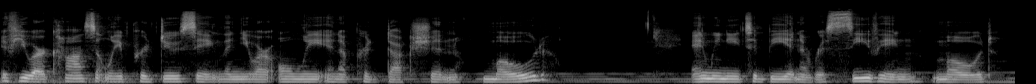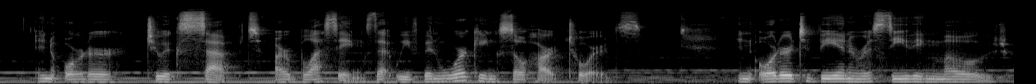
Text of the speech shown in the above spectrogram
If you are constantly producing, then you are only in a production mode. And we need to be in a receiving mode in order to accept our blessings that we've been working so hard towards. In order to be in a receiving mode,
